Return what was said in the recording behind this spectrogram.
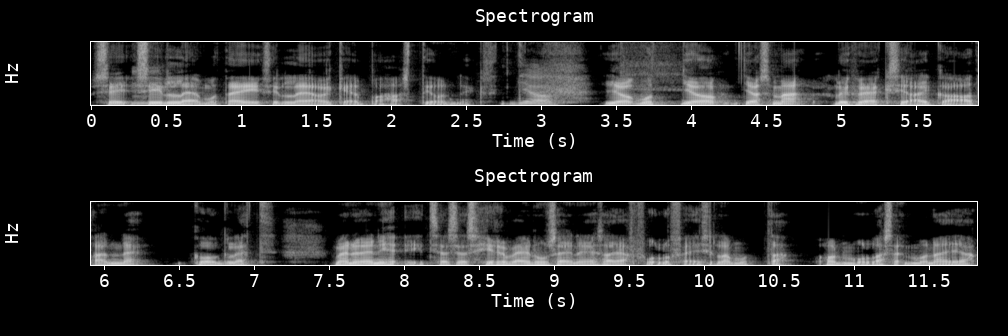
si- Mm. silleen, mutta ei silleen oikein pahasti onneksi. Joo. Joo, mutta joo, jos mä lyhyeksi aikaa otan ne googlet, mä en itse asiassa hirveän usein edes aja full faceilla, mutta on mulla semmoinen ja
